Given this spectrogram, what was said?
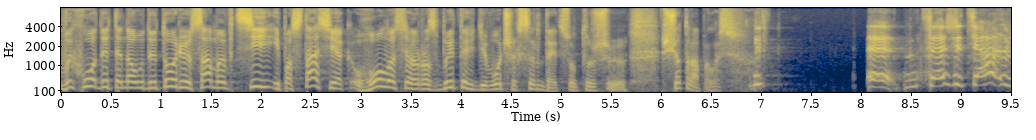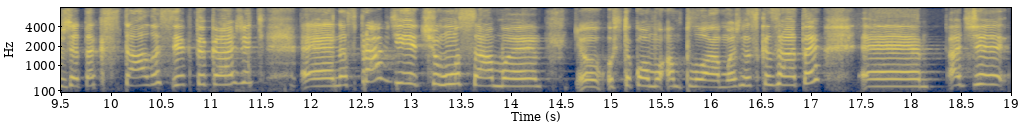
виходите на аудиторію саме в цій іпостасі, як голос розбитих дівочих сердець. Отож, що трапилось? Е, Це життя вже так сталося, як то кажуть. Е, насправді, чому саме е, ось такому амплуа можна сказати? Адже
